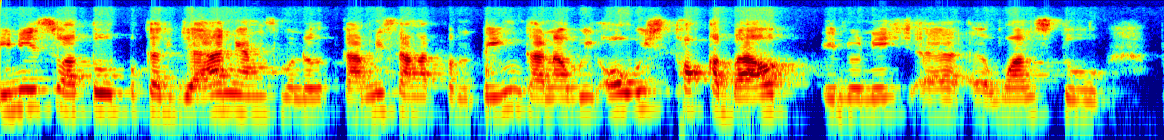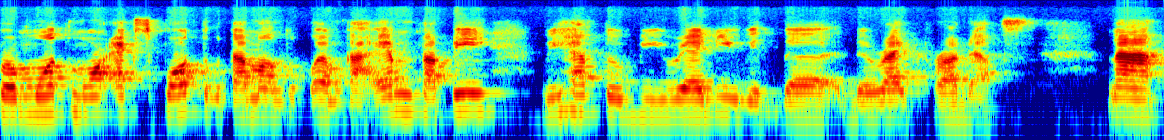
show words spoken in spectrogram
ini suatu pekerjaan yang menurut kami sangat penting karena we always talk about Indonesia uh, wants to promote more export terutama untuk UMKM tapi we have to be ready with the the right products. Nah,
